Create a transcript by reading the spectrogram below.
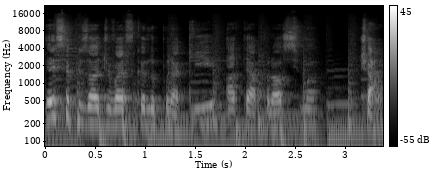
Esse episódio vai ficando por aqui, até a próxima, tchau!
